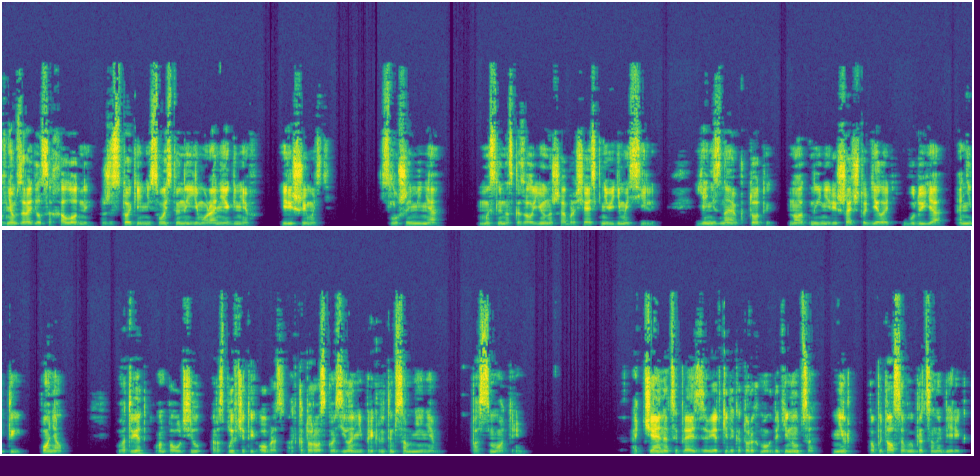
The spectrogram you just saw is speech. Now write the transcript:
в нем зародился холодный, жестокий, несвойственный ему ранее гнев и решимость. «Слушай меня», – мысленно сказал юноша, обращаясь к невидимой силе. «Я не знаю, кто ты, но отныне решать, что делать, буду я, а не ты. Понял?» В ответ он получил расплывчатый образ, от которого сквозило неприкрытым сомнением. «Посмотрим». Отчаянно цепляясь за ветки, до которых мог дотянуться, Нир попытался выбраться на берег,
